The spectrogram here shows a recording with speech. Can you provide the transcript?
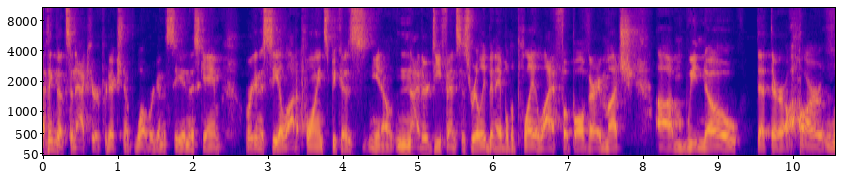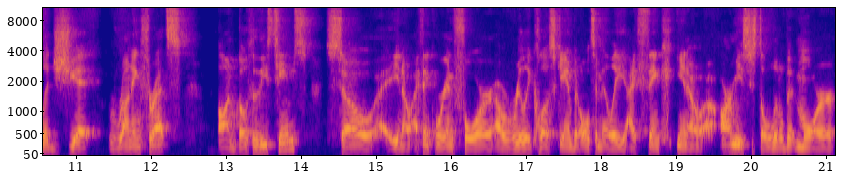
I think that's an accurate prediction of what we're going to see in this game. We're going to see a lot of points because, you know, neither defense has really been able to play live football very much. Um, we know that there are legit running threats on both of these teams. So, you know, I think we're in for a really close game, but ultimately, I think, you know, Army's just a little bit more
